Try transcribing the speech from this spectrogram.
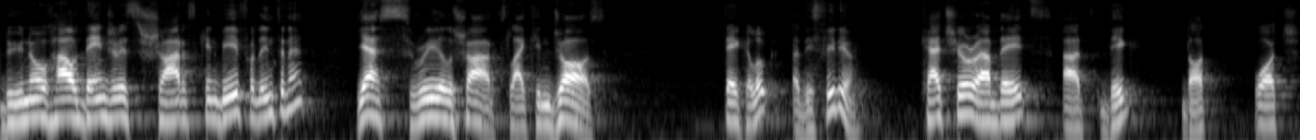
Do you know how dangerous sharks can be for the internet? Yes, real sharks like in Jaws take a look at this video. Catch your updates at dig.watch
